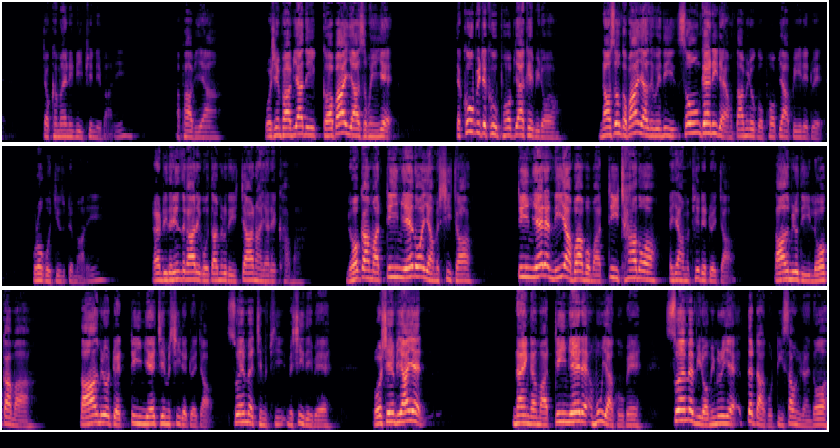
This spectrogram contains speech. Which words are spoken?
ကြောက်ခမန်းနေဖြစ်နေပါတယ်။အဖဗျာဝရှင်ဖဗျာဒီကဘာရာဇဝင်ရဲ့တခုပြီးတခုဖော်ပြခဲ့ပြီးတော့နောက်ဆုံးကပ္ပရာဇဝင်သည့်ဆုံးခန်းထိတိုင်အောင်တာမီးတို့ကိုဖော်ပြပေးတဲ့အတွက်ကိုရောကိုကျေးဇူးတင်ပါတယ်။အဲဒီသတင်းစကားတွေကိုတာမီးတို့တွေကြားနာရတဲ့အခါမှာလောကမှာတည်မြဲသောအရာမရှိကြောင်းတည်မြဲတဲ့နိယဘဝပေါ်မှာတည်ထားသောအရာမဖြစ်တဲ့အတွက်ကြောင့်သားသမီးတို့ဒီလောကမှာသားသမီးတို့အတွက်တည်မြဲခြင်းမရှိတဲ့အတွက်ကြောင့် စွဲမဲ့ခြင်းမရှိသေးပဲရောရှင်ဘုရားရဲ့နိုင်ငံမှာတည်မြဲတဲ့အမှုရာကိုပဲစွဲမဲ့ပြီးတော့မိမိတို့ရဲ့အသက်တာကိုတည်ဆောက်နေနိုင်သော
